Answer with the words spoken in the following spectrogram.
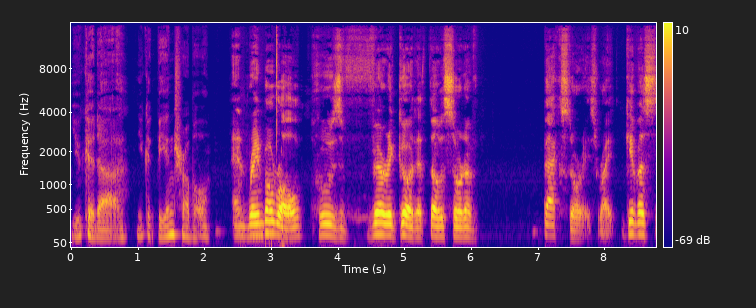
you could uh you could be in trouble and Rainbow Rowell, who's very good at those sort of backstories, right? Give us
